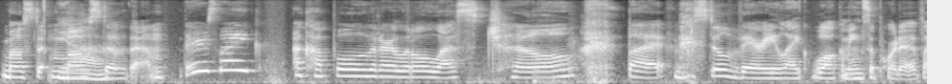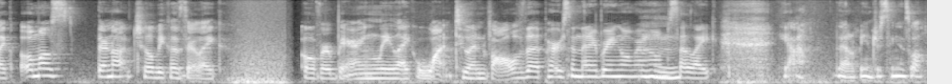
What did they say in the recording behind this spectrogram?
Most most of them. There's like a couple that are a little less chill, but still very like welcoming, supportive. Like almost they're not chill because they're like overbearingly like want to involve the person that I bring over home. Mm-hmm. So like yeah, that'll be interesting as well.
